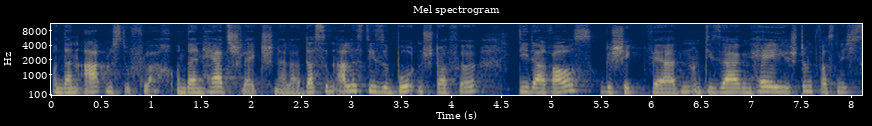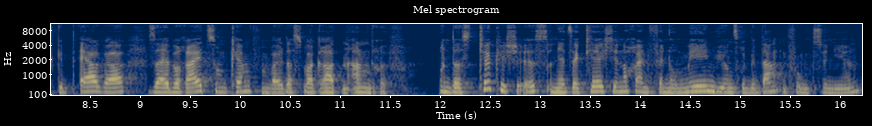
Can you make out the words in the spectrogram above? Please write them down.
und dann atmest du flach und dein Herz schlägt schneller. Das sind alles diese Botenstoffe, die da rausgeschickt werden und die sagen, hey, hier stimmt was nicht, es gibt Ärger, sei bereit zum Kämpfen, weil das war gerade ein Angriff. Und das Tückische ist, und jetzt erkläre ich dir noch ein Phänomen, wie unsere Gedanken funktionieren,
